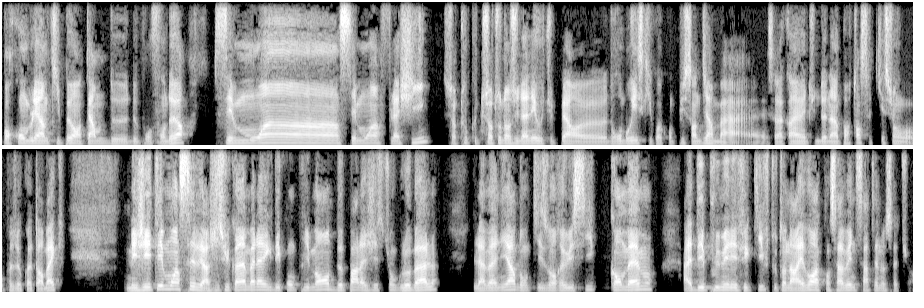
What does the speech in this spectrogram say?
pour combler un petit peu en termes de, de profondeur. C'est moins c'est moins flashy, surtout surtout dans une année où tu perds euh, Drew Brees, qui quoi qu'on puisse en dire, bah ça va quand même être une donnée importante cette question au poste de quarterback. Mais j'ai été moins sévère. J'y suis quand même allé avec des compliments de par la gestion globale, la manière dont ils ont réussi quand même à déplumer l'effectif tout en arrivant à conserver une certaine ossature.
